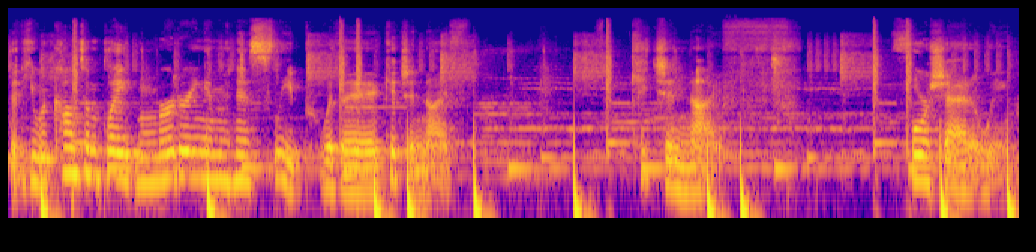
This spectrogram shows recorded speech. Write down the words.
that he would contemplate murdering him in his sleep with a kitchen knife. Kitchen knife. Foreshadowing.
